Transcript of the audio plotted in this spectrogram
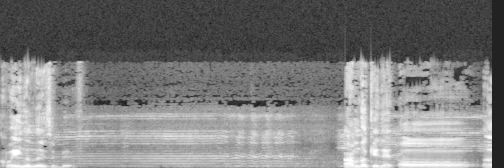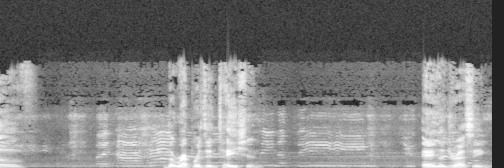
Queen Elizabeth. I'm looking at all of the representation and addressing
